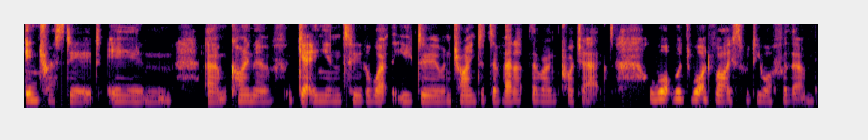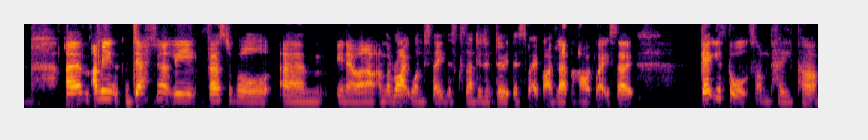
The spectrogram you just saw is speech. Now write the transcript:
interested in um, kind of getting into the work that you do and trying to develop their own project what would what advice would you offer them? Um, i mean definitely first of all um, you know and i'm the right one to say this because i didn't do it this way but i've learned the hard way. So get your thoughts on paper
